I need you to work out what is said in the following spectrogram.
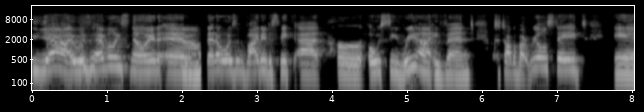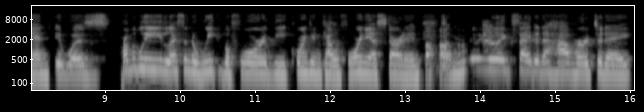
Yeah, it was heavily snowing. And yeah. then I was invited to speak at her OC REIA event to talk about real estate. And it was probably less than a week before the quarantine in California started. so I'm really, really excited to have her today.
